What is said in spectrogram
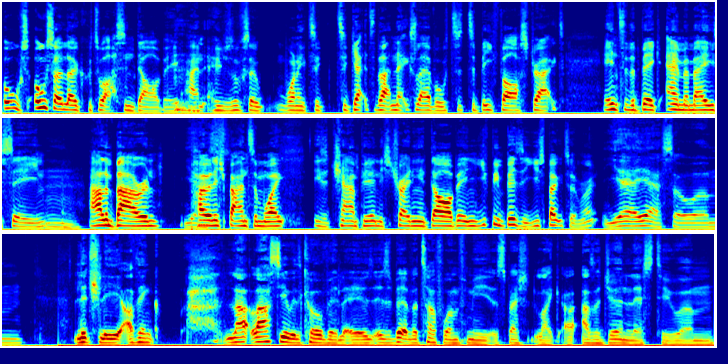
also, also local to us in Derby and who's also wanting to, to get to that next level to, to be fast tracked into the big MMA scene. Alan Baron, Yes. Polish bantamweight. He's a champion. He's training in Derby, and you've been busy. You spoke to him, right? Yeah, yeah. So, um, literally, I think last year with COVID, it was, it was a bit of a tough one for me, especially like uh, as a journalist to um,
